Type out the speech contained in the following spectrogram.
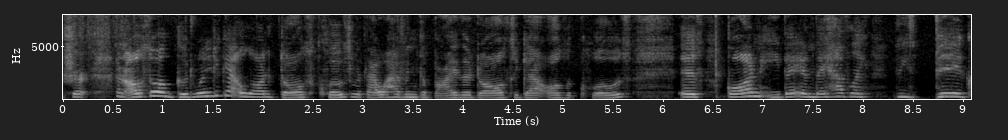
shirt. And also a good way to get a lot of dolls' clothes without having to buy the doll to get all the clothes is go on eBay and they have like these big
